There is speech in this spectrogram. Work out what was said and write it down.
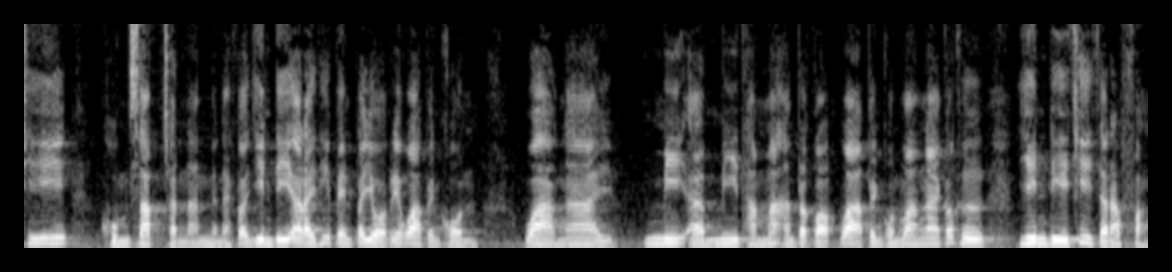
ชี้ขุมทรัพย์ฉันนั้นเนี่ยนะก็ยินดีอะไรที่เป็นประโยชน์เรียกว่าเป็นคนว่าง่าย มีมีธรรมะอันประกอบว่าเป็นคนว่าง่ายก็คือ ยินดีที่จะรับฟัง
